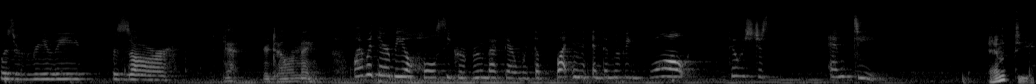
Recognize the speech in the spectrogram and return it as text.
was really bizarre. Yeah, you're telling me. Why would there be a whole secret room back there with the button and the moving wall if it was just empty? Empty.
